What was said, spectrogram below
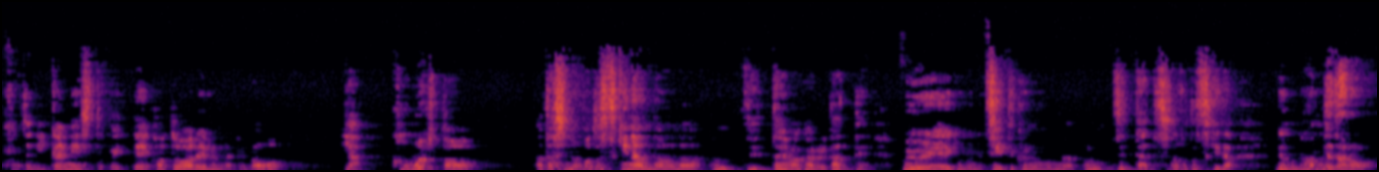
ホテル行かねえしとか言って断れるんだけど、いや、この人、私のこと好きなんだろうな。うん、絶対わかる。だって、最寄り駅までついてくるもんな。うん、絶対私のこと好きだ。でもなんでだろ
